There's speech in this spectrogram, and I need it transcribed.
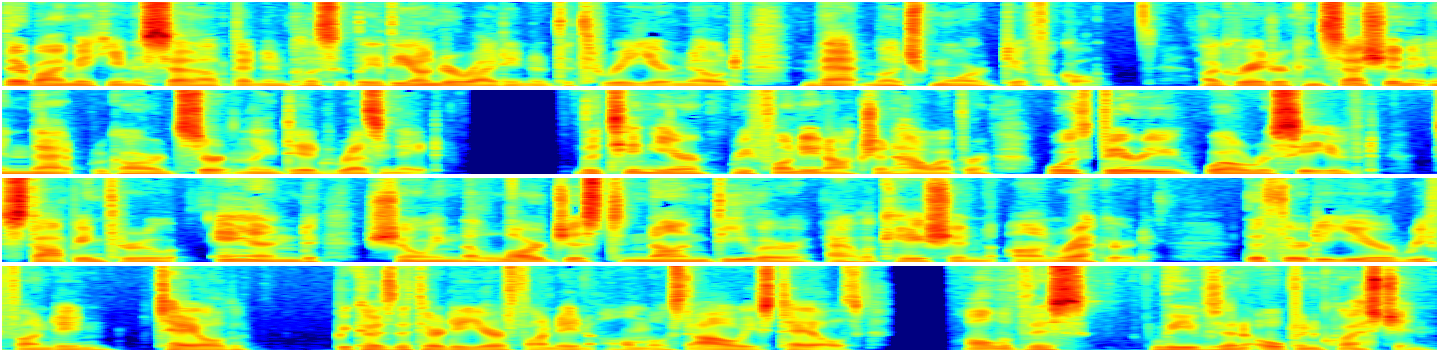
thereby making the setup and implicitly the underwriting of the three year note that much more difficult. A greater concession in that regard certainly did resonate. The 10 year refunding auction, however, was very well received, stopping through and showing the largest non dealer allocation on record. The 30 year refunding tailed because the 30 year funding almost always tails. All of this leaves an open question,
